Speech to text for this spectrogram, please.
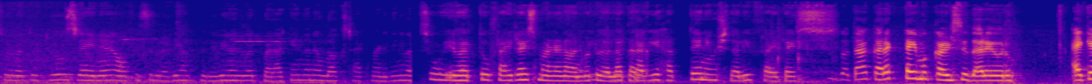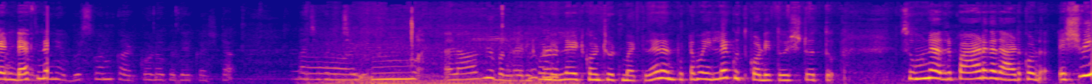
ಸೊ ಇವತ್ತು ಟ್ಯೂಸ್ಡೇನೇ ಆಫೀಸಿಗೆ ರೆಡಿ ಆಗ್ತಿದ್ದೀವಿ. ನಾನು ಇವತ್ತು ಬೆಳಗ್ಗೆಯಿಂದನೇ ವ್ಲಾಗ್ ಸ್ಟಾರ್ಟ್ ಮಾಡಿದ್ದೀನಿ. ಸೊ ಇವತ್ತು ಫ್ರೈಡ್ ರೈಸ್ ಮಾಡೋಣ ಅಂದ್ಬಿಟ್ಟು ಎಲ್ಲ ತರಗಿ ಹತ್ತೇ ನಿಮಿಷದಲ್ಲಿ ಫ್ರೈಡ್ ರೈಸ್ ಗೊತ್ತಾ? ಕರೆಕ್ಟ್ ಟೈಮಿಗೆ ಕಳಿಸಿದ್ದಾರೆ ಇವರು. ಐ ಕ್ಯಾನ್ ಡೆಫಿನೆಟ್ ಎಬ್ಬರ್ಸ್ಕೊಂಡು ಕಟ್ಕೊಂಡು ಹೋಗೋದೇ ಕಷ್ಟ. ಲವ್ ಯು ಇಟ್ಕೊಂಡು ಇಲ್ಲೇ ಇಟ್ಕೊಂಡು ಶೂಟ್ ಮಾಡ್ತಿದ್ದೆ ನಾನು ಪುಟ್ಟಮ್ಮ ಇಲ್ಲೇ ಕುತ್ಕೊಂಡಿತ್ತು ಇಷ್ಟೊತ್ತು. ಸುಮ್ಮನೆ ಅದ್ರ ಪಾಡ್ಗೆ ಅದು ಆಡ್ಕೊಂಡು Yashvi?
